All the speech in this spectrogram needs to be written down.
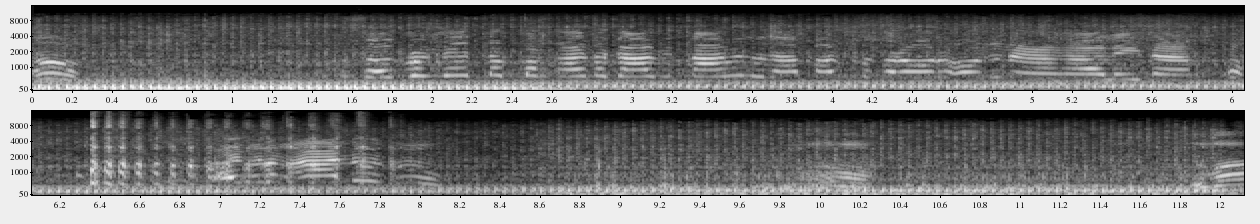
Oh. Sobrang liit ng bangka na gamit namin. Wala pa kami sa karoro-oro. Nangangalay na ako. Ay, walang alon. Oh. Oh. Diba?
